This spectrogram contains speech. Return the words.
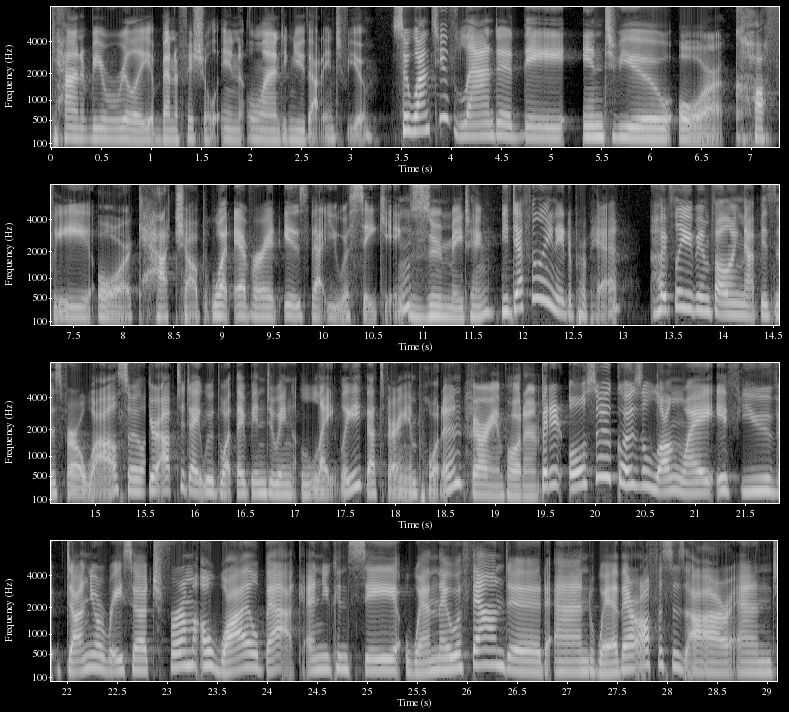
can be really beneficial in landing you that interview. So once you've landed the interview or coffee or catch up, whatever it is that you were seeking, Zoom meeting. you definitely need to prepare. Hopefully, you've been following that business for a while. So you're up to date with what they've been doing lately. That's very important. Very important. But it also goes a long way if you've done your research from a while back and you can see when they were founded and where their offices are and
